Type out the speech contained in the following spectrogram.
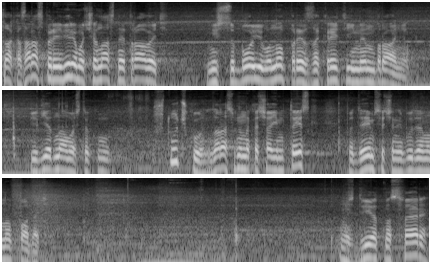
Так, а зараз перевіримо, чи в нас не травить між собою воно при закритій мембрані. Під'єднав ось таку штучку. Зараз вони накачаємо тиск, Подивимося, чи не буде воно падати. Ось дві атмосфери.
